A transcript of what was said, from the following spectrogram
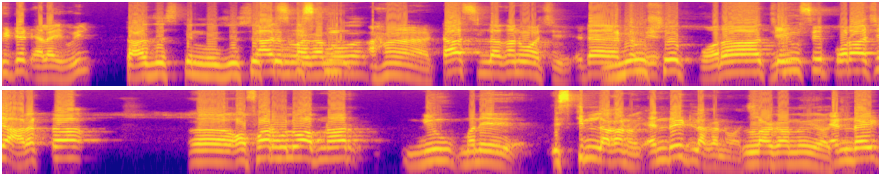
Fitted alloy wheel touch screen music system লাগানো হ্যাঁ টাচ লাগানো আছে। এটা নিউ শেপ করা আছে। নিউ সেভ করা আছে। আর একটা অফার হলো আপনার নিউ মানে স্ক্রিন লাগানো অ্যান্ড্রয়েড লাগানো আছে। লাগানোই আছে। অ্যান্ড্রয়েড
